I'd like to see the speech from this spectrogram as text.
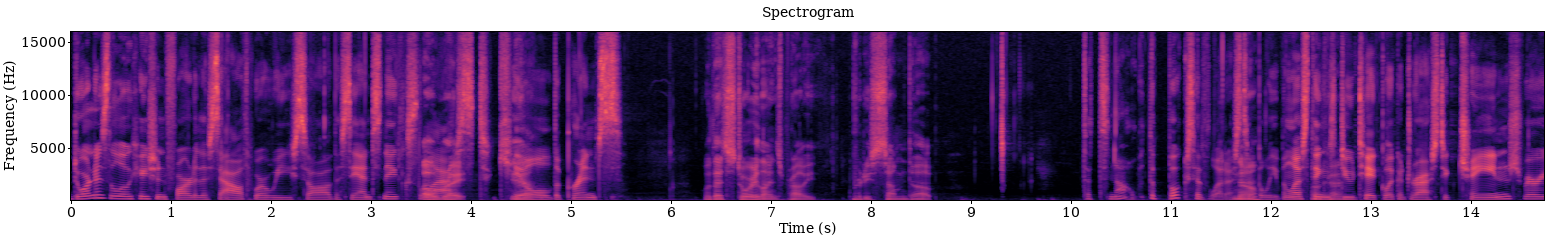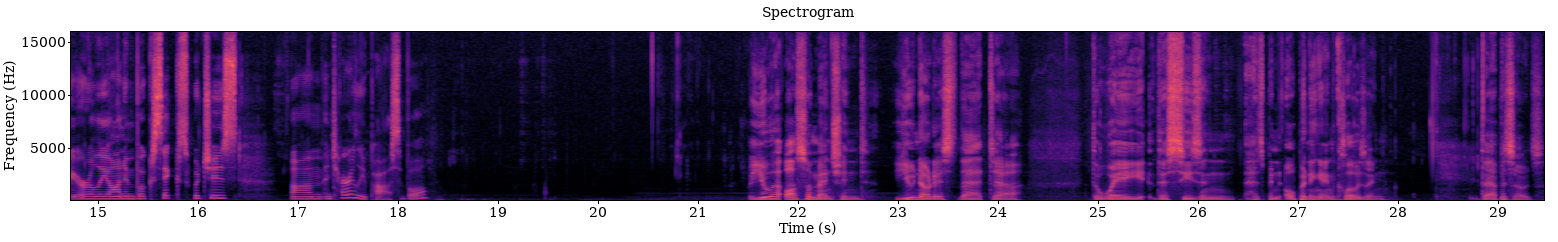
Dorne is the location far to the south where we saw the Sand Snakes Oh, last right. kill the prince. Well, that storyline's probably pretty summed up. That's not what the books have led us to believe, unless things Okay. do take like a drastic change very early on in book six, which is um, entirely possible. But you also mentioned you noticed that uh, the way this season has been opening and closing the episodes.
